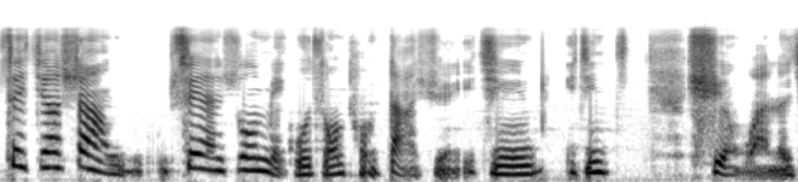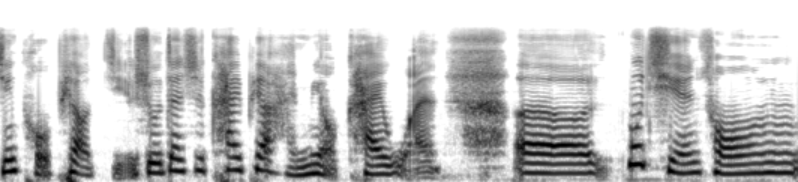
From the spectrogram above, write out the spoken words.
再加上，虽然说美国总统大选已经已经选完了，已经投票结束，但是开票还没有开完。呃，目前从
